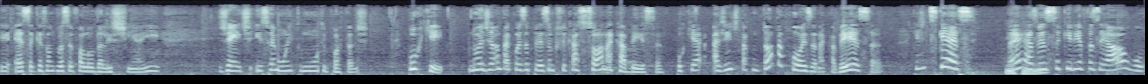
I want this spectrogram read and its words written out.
E essa questão que você falou da listinha aí, gente, isso é muito, muito importante. Por quê? não adianta a coisa, por exemplo, ficar só na cabeça, porque a, a gente está com tanta coisa na cabeça que a gente esquece. Né? Uhum. Às vezes você queria fazer algo,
